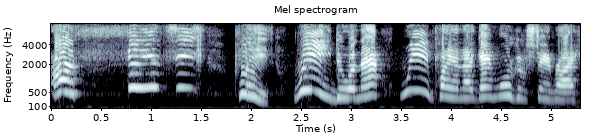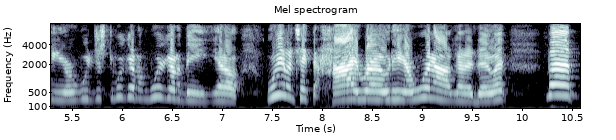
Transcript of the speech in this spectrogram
Our fancies? Please, we ain't doing that. We ain't playing that game. We're gonna stand right here. We're just we're gonna we're gonna be, you know, we're gonna take the high road here. We're not gonna do it. But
